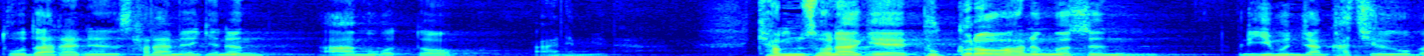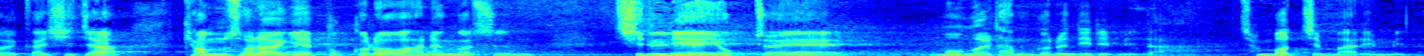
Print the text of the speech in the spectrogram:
도달하는 사람에게는 아무것도 아닙니다. 겸손하게 부끄러워하는 것은 우리 이 문장 같이 읽어볼까 시작. 겸손하게 부끄러워하는 것은 진리의 욕조에 몸을 담그는 일입니다. 참 멋진 말입니다.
